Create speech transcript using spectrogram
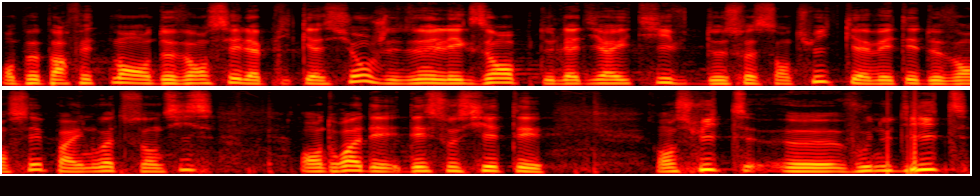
on peut parfaitement en devancer l'application. J'ai donné l'exemple de la directive de 68 qui avait été devancée par une loi de 66 en droit des, sociétés. Ensuite, euh, vous nous dites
